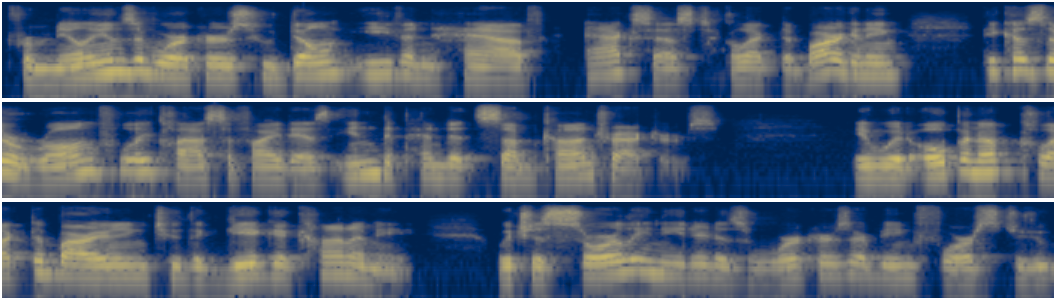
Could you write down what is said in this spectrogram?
for millions of workers who don't even have access to collective bargaining because they're wrongfully classified as independent subcontractors. It would open up collective bargaining to the gig economy, which is sorely needed as workers are being forced to,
